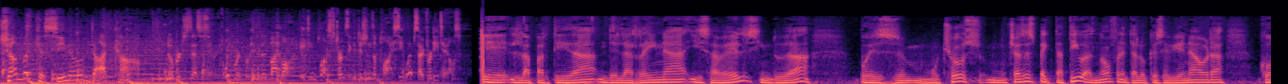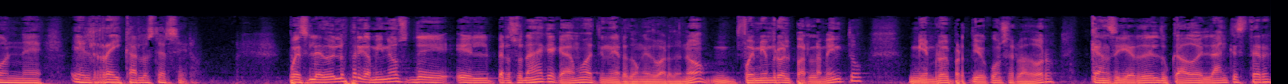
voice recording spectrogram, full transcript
ChumbaCasino.com. No purchase necessary. Full prohibited by law. 18 plus terms and conditions apply. See website for details. Eh, la partida de la reina Isabel, sin duda. Pues muchos, muchas expectativas, ¿no? Frente a lo que se viene ahora con eh, el rey Carlos III. Pues le doy los pergaminos del personaje que acabamos de tener, don Eduardo, ¿no? Fue miembro del Parlamento, miembro del Partido Conservador, canciller del Ducado de Lancaster,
